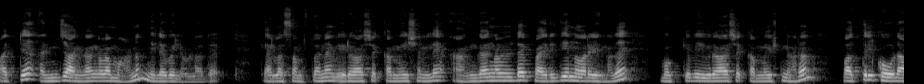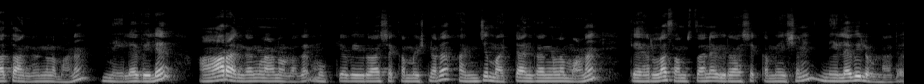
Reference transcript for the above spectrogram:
മറ്റ് അഞ്ച് അംഗങ്ങളുമാണ് നിലവിലുള്ളത്. കേരള സംസ്ഥാന വിവരാവകാശ കമ്മീഷനിലെ അംഗങ്ങളുടെ പരിധി എന്ന് പറയുന്നത് മുഖ്യ വിവരാവകാശ കമ്മീഷണറും പത്തിൽ കൂടാത്ത അംഗങ്ങളുമാണ്. നിലവിൽ ആറ് അംഗങ്ങളാണുള്ളത്. മുഖ്യ വിവരാവകാശ കമ്മീഷണർ അഞ്ച് മറ്റംഗങ്ങളുമാണ് കേരള സംസ്ഥാന വിവരാവകാശ കമ്മീഷൻ നിലവിലുള്ളത്.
